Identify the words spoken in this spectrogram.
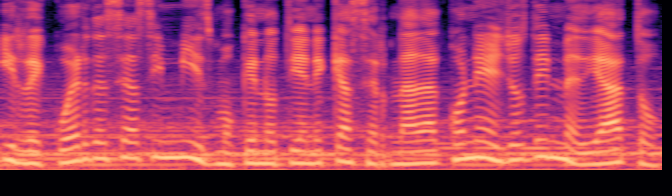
y recuérdese a sí mismo que no tiene que hacer nada con ellos de inmediato,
